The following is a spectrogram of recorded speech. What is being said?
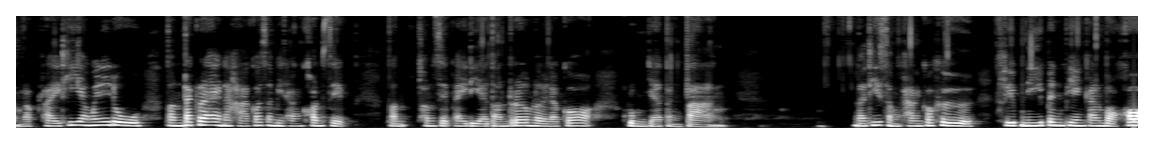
สำหรับใครที่ยังไม่ได้ดูตอนแรกๆนะคะ ก็จะมีทั้ง concept ตอน concept ไอเดียตอนเริ่มเลย แล้วก็กลุ่มยาต่างๆ และที่สำคัญก็คือ คลิปนี้เป็นเพียงการบอกข้อ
